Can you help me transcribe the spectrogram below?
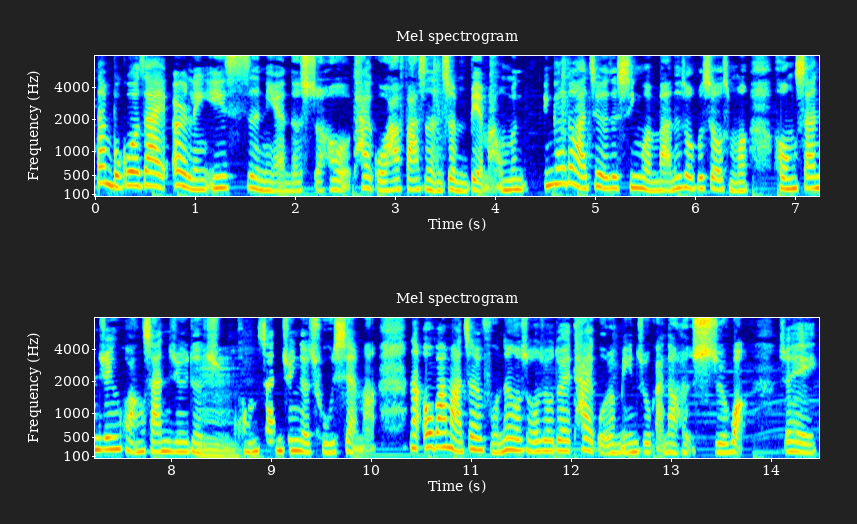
但不过在二零一四年的时候，泰国它发生了政变嘛，我们应该都还记得这新闻吧？那时候不是有什么红衫军、黄衫军的、嗯、黄衫军的出现嘛？那奥巴马政府那个时候就对泰国的民主感到很失望，所以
